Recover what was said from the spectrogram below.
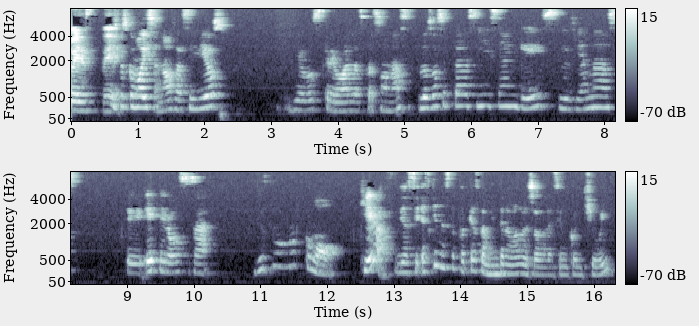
este. Pues como dicen, ¿no? O sea, si Dios Dios creó a las personas, los va a aceptar así, sean gays, lesbianas, eh, heteros, o sea, Dios te ama como quieras. Dios sí, es que en este podcast también tenemos nuestra relación con Chuy,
